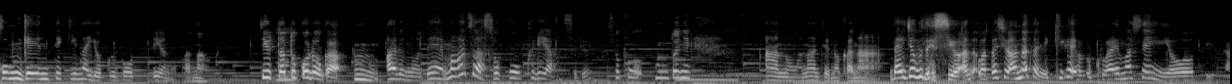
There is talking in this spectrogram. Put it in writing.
根源的な欲望っていうのかな。っていったところが、うん、うん、あるのでまずはそこをクリアする。そこ本当に、うん、あのなんていうのかな。大丈夫ですよ。あ私はあなたに危害を加えませんよっていうか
